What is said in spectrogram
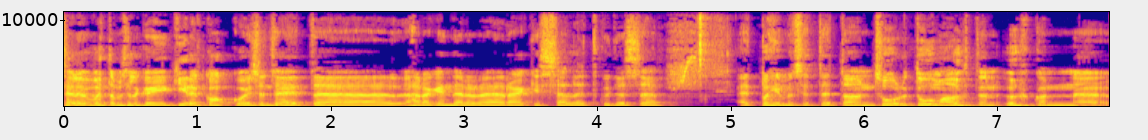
selle, võtame selle kõik kiirelt kokku, siis on see, et äh, härra Kender rääkis seal, et kuidas et põhimõtteliselt, et on suur tuumaõht on, õhk on, äh,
